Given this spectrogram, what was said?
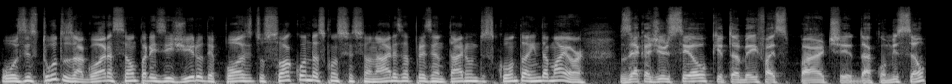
Os estudos agora são para exigir o depósito só quando as concessionárias apresentarem um desconto ainda maior. Zeca Dirceu, que também faz parte da comissão,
